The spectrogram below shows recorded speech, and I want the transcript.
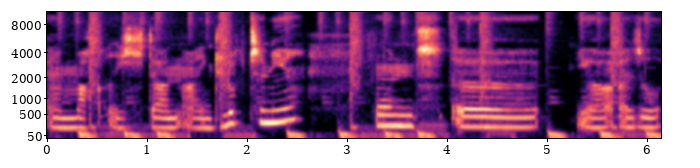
ähm, mache ich dann ein Clubturnier. Und äh, ja, also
